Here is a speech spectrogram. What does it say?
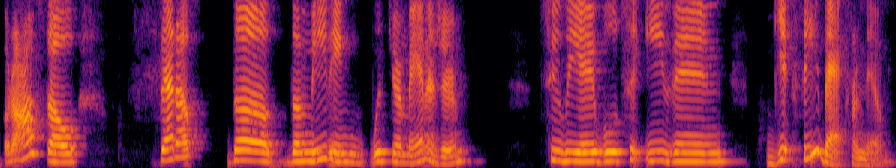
but also set up the the meeting with your manager to be able to even get feedback from them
